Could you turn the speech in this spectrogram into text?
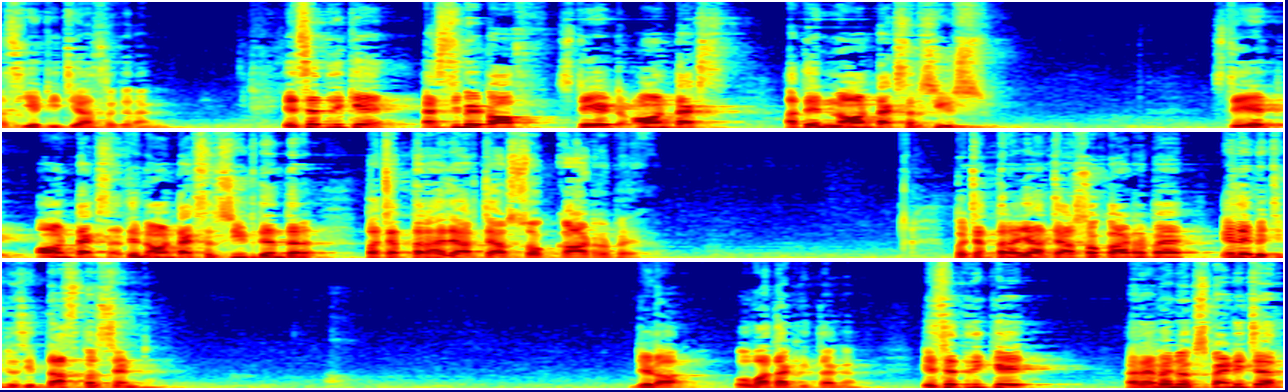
ਅਸੀਂ ਇਹ ਟੀਚੇ ਹਾਸਲ ਕਰਾਂਗੇ। ਇਸੇ ਤਰੀਕੇ estimate of state own tax ਅਤੇ non tax receipts state own tax ਅਤੇ ਨਾਨ ਟੈਕਸ ਰਸੀਟ ਦੇ ਅੰਦਰ 75461 ਰੁਪਏ। 75461 ਰੁਪਏ, ਇਹਦੇ ਵਿੱਚ ਵੀ ਅਸੀਂ 10% ਜਿਹੜਾ ਉਹ ਵਾਅਦਾ ਕੀਤਾਗਾ। ਇਸੇ ਤਰੀਕੇ ਰੈਵਨਿਊ ਐਕਸਪੈਂਡੀਚਰ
